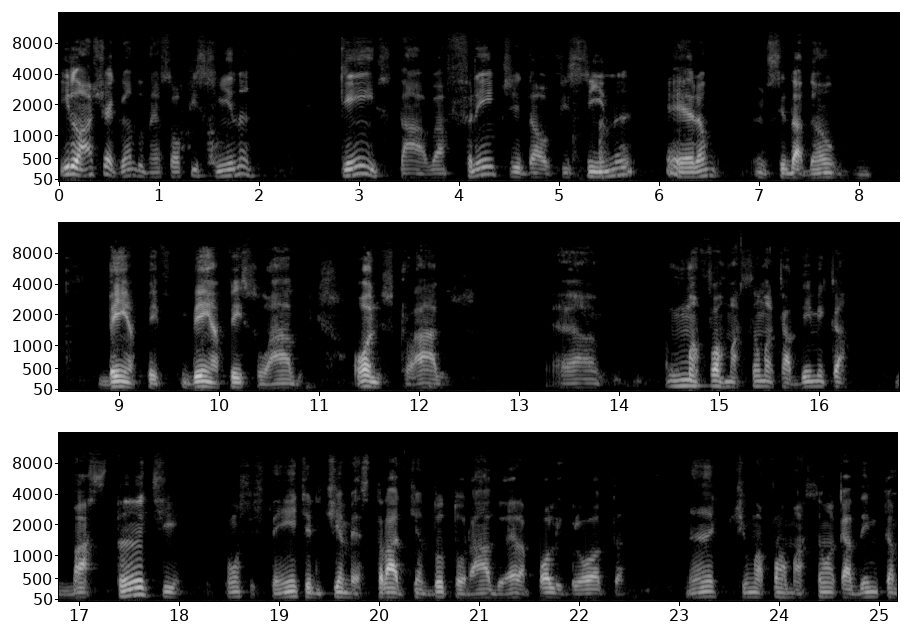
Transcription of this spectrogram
E lá, chegando nessa oficina, quem estava à frente da oficina era um cidadão bem, afe, bem afeiçoado, olhos claros, é, uma formação acadêmica bastante consistente. Ele tinha mestrado, tinha doutorado, era poliglota, né? tinha uma formação acadêmica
